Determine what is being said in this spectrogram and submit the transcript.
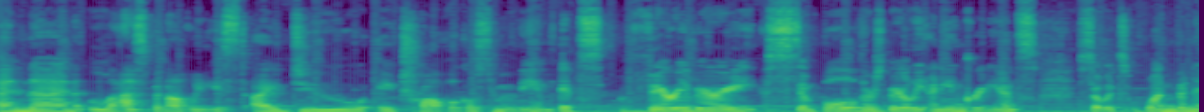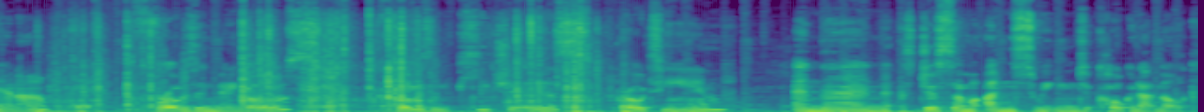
And then last but not least, I do a tropical smoothie. It's very, very simple. There's barely any ingredients. So it's one banana, frozen mangoes, frozen peaches, protein, and then just some unsweetened coconut milk.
